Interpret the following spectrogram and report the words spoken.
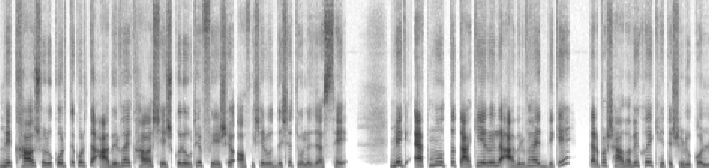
মেঘ খাওয়া শুরু করতে করতে আবির ভাই খাওয়া শেষ করে উঠে ফ্রেশ হয়ে অফিসের উদ্দেশ্যে চলে যাচ্ছে। মেঘ এক মুহূর্ত তাকিয়ে রইল আবির ভাইয়ের দিকে, তারপর স্বাভাবিক হয়ে খেতে শুরু করল।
